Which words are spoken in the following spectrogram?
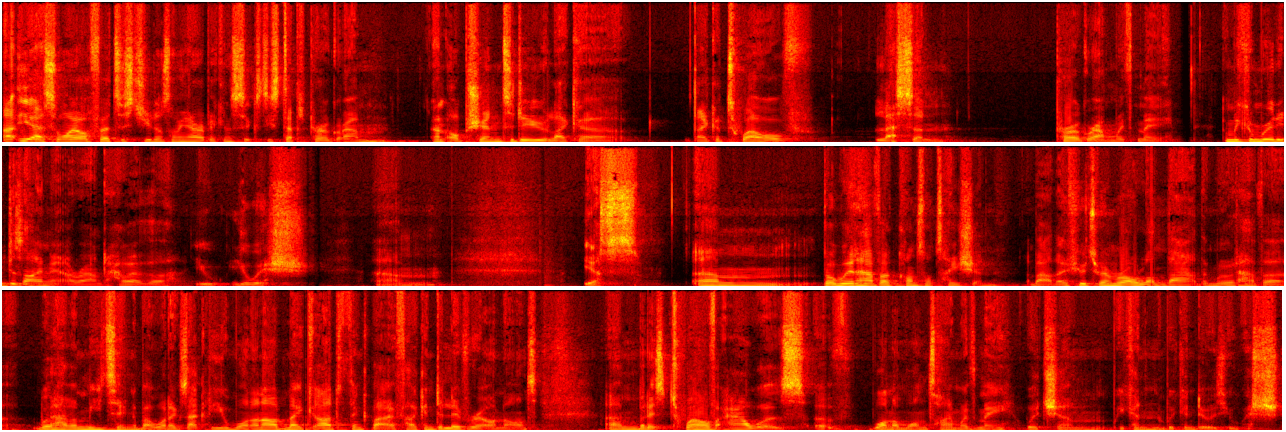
Uh, yeah, so I offer to students on the Arabic in 60 Steps program an option to do like a like a 12 lesson program with me. And we can really design it around however you, you wish. Um, yes. Um, but we'd have a consultation about that. If you were to enroll on that, then we would have a we'd have a meeting about what exactly you want, and I'd make I'd think about if I can deliver it or not. Um, but it's 12 hours of one-on-one time with me, which um, we can we can do as you wish.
